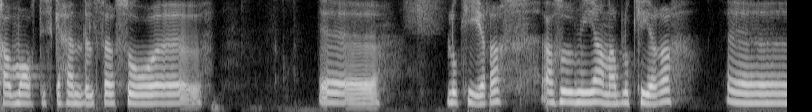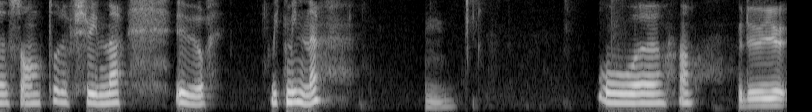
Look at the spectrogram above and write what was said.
traumatiska händelser så blockeras, alltså min hjärna blockerar eh, sånt och det försvinner ur mitt minne. Och eh, ja. Du är ju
